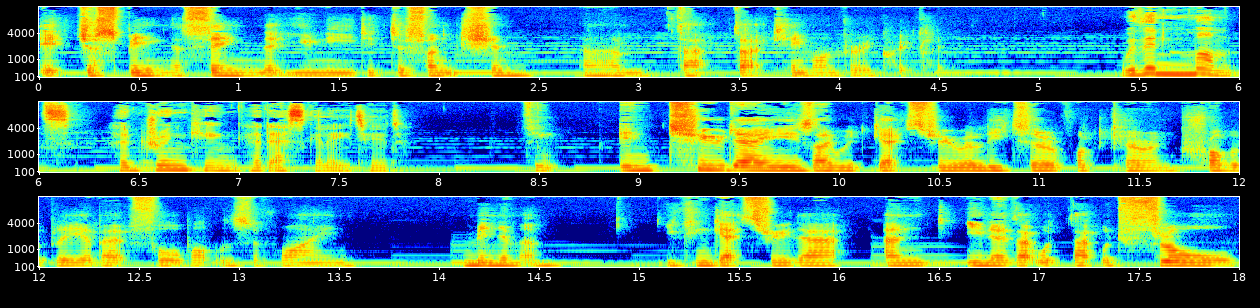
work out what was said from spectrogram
it just being a thing that you needed to function um, that that came on very quickly. Within months, her drinking had escalated. I think in two days I would get through a litre of vodka and probably about four bottles of wine minimum. You can get through that, and you know that would that would floor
